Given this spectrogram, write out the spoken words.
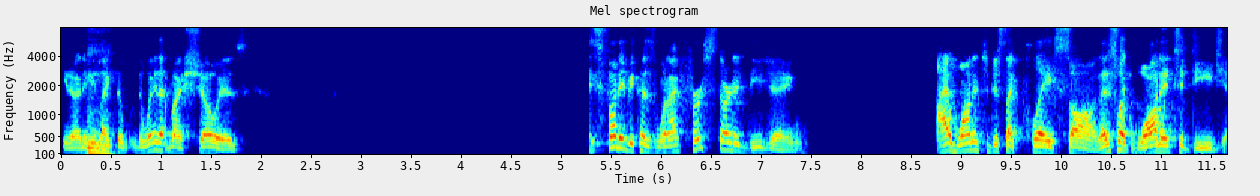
You know what I mean? Mhm. Like the, the way that my show is. It's funny because when I first started DJing, I wanted to just like play songs. I just like wanted to DJ,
